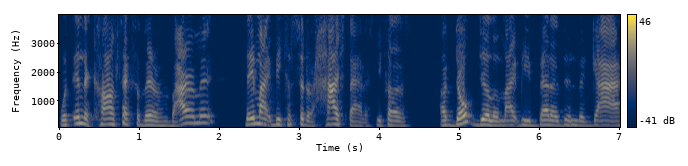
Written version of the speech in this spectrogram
within the context of their environment, they might be considered high status because a dope dealer might be better than the guy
